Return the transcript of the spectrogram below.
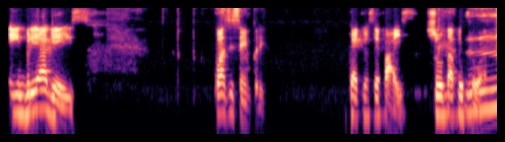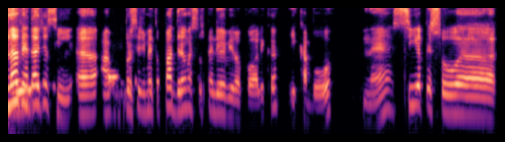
Embriaguez. Quase sempre. O que é que você faz? Chuta a pessoa. Na verdade, assim, uh, o procedimento padrão é suspender a bebida alcoólica e acabou né? Se a pessoa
